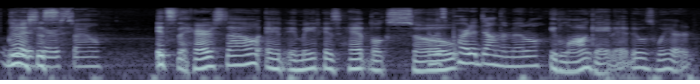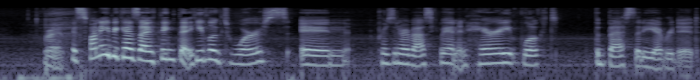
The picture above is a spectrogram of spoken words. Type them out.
weird it's just hairstyle. it's the hairstyle, and it made his head look It so was parted down the middle. elongated. It was weird. Right. It's funny because I think that he looked worse in Prisoner of Azkaban, and Harry looked the best that he ever did.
